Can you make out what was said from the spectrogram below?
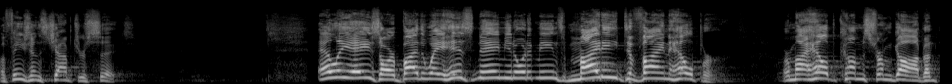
Ephesians chapter 6. Eleazar, by the way, his name, you know what it means? Mighty divine helper or my help comes from God, but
